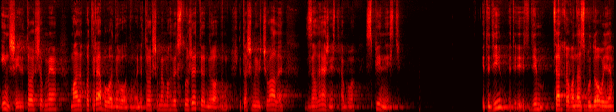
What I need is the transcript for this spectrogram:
інший, для того, щоб ми мали потребу одне одному, для того, щоб ми могли служити одне одному, для того, щоб ми відчували залежність або спільність. І тоді, і тоді церква вона збудовує,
